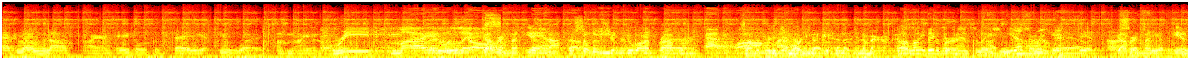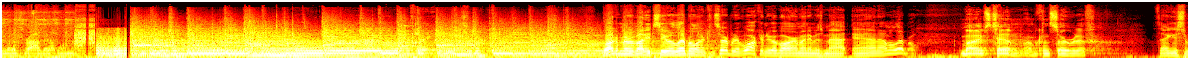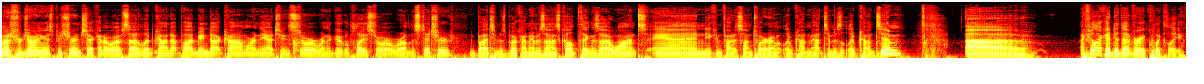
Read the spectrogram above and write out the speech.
At long last, I am able to say a few words of my own. Read my lips. Government is not the solution to our problem. Senator, good morning I Senate in America. I'm a big bird. Yes, we can. Government is the problem. Welcome everybody to a liberal and a conservative walk into a bar. My name is Matt, and I'm a liberal. My name's Tim. I'm a conservative. Thank you so much for joining us. Be sure and check out our website at libcon.podbean.com. We're in the iTunes Store. We're in the Google Play Store. We're on the Stitcher. Buy Tim's book on Amazon. It's called Things I Want. And you can find us on Twitter. I'm at libconmatt. Tim is at libcontim. Uh, I feel like I did that very quickly.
